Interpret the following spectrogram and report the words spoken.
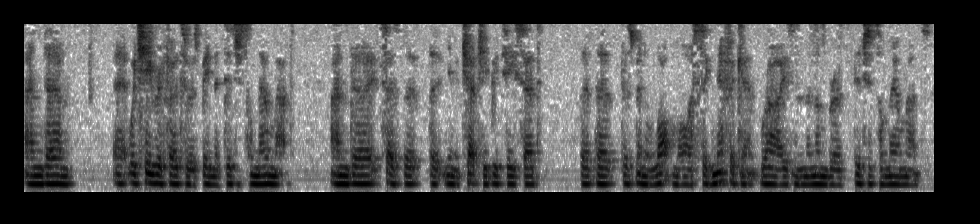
And, um, uh, which he referred to as being a digital nomad. and uh, it says that, that you know ChatGPT said that, that there's been a lot more significant rise in the number of digital nomads.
